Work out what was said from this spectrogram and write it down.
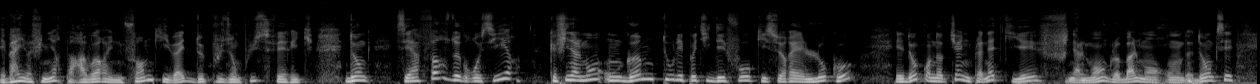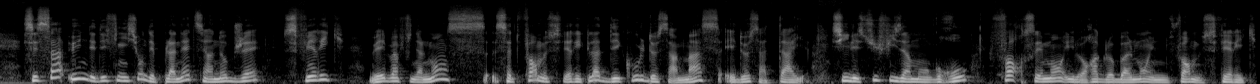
eh ben, il va finir par avoir une forme qui va être de plus en plus sphérique. Donc c'est à force de grossir que finalement on gomme tous les petits défauts qui seraient locaux et donc on obtient une planète qui est finalement globalement ronde. Donc c'est c'est ça une des définitions des planètes, c'est un objet sphérique. Mais ben finalement, cette forme sphérique-là découle de sa masse et de sa taille. S'il est suffisamment gros, forcément, il aura globalement une forme sphérique.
